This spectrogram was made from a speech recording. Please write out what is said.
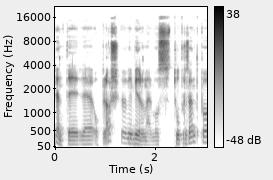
renter eh, opp, Lars. Vi begynner å nærme oss 2% på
